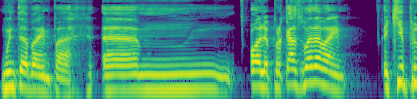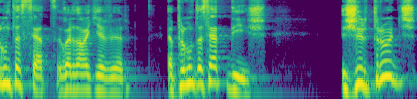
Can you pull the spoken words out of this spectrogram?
Muito bem, pá. Olha, por acaso dar bem. Aqui a pergunta 7, agora estava aqui a ver. A pergunta 7 diz: Gertrudes,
